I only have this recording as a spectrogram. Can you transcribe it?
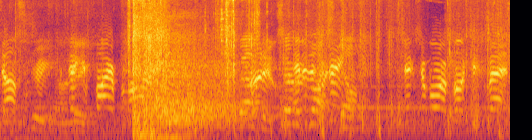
Dump Street. Taking fire from behind. Voodoo, seven into the o'clock, street. Dump. Take some more of Bochek's men.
